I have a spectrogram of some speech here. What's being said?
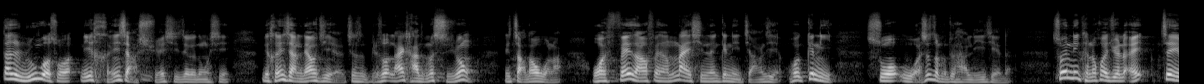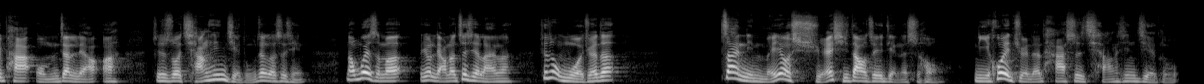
但是如果说你很想学习这个东西，你很想了解，就是比如说徕卡怎么使用，你找到我了，我会非常非常耐心的跟你讲解，我会跟你说我是怎么对它理解的。所以你可能会觉得，哎，这一趴我们在聊啊，就是说强行解读这个事情，那为什么要聊到这些来呢？就是我觉得，在你没有学习到这一点的时候，你会觉得它是强行解读，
